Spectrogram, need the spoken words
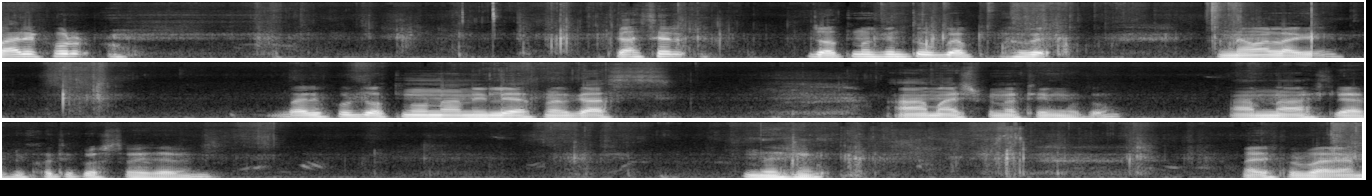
বাড়িপুর গাছের যত্ন কিন্তু ব্যাপকভাবে নেওয়া লাগে। বাড়িপুর যত্ন না নিলে আপনার গাছ আম আসবে না ঠিক মতো আম না আসলে আপনি ক্ষতিগ্রস্ত হয়ে যাবেন। দেখেন। বাড়িপুর বাগান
